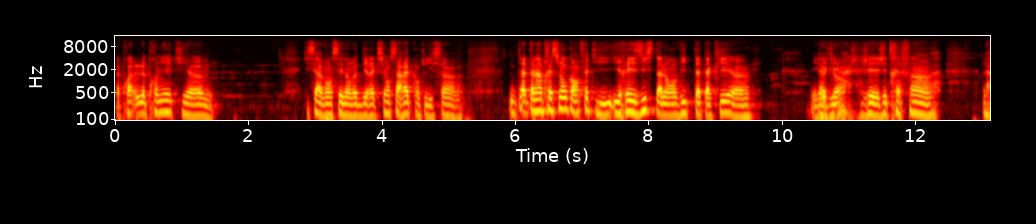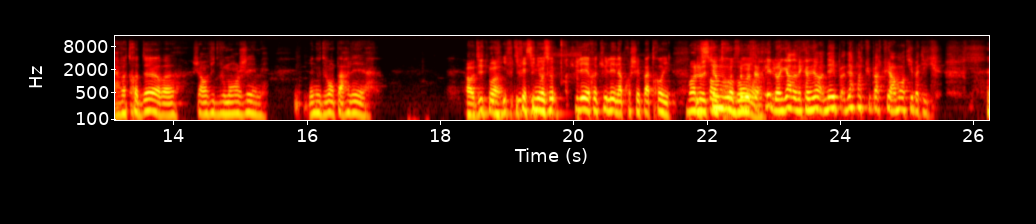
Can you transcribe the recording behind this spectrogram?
La le premier qui, euh, qui s'est avancé dans votre direction s'arrête quand tu dis ça. Tu as, l'impression qu'en fait, il, il résiste à l'envie de t'attaquer. euh. Il a dit. Ah, J'ai très faim. euh, votre odeur, euh, j'ai envie de vous manger, mais, mais nous devons parler. Alors, dites-moi. Il, fait signe aux autres Reculez, reculez, n'approchez pas trop. Il- Moi, je tiens trop mon bon, le regarde avec un air particulièrement antipathique.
